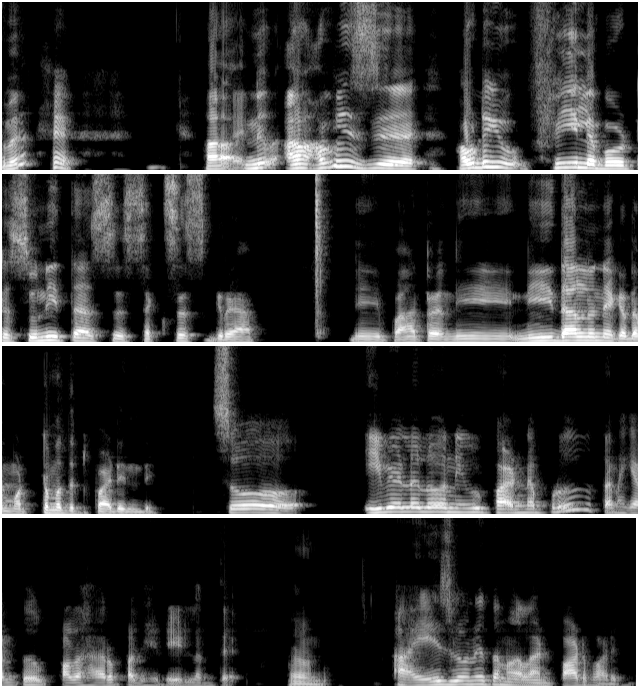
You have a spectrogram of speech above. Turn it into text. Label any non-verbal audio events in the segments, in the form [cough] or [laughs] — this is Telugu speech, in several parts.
కదా how is how do you feel about Sunitha's success graph నీ పాట నీ నీ దానిలోనే కదా మొట్టమొదటి పాడింది. సో ఈ వేళలో నీవు పాడినప్పుడు తనకి ఎంతో పదహారు పదిహేడు ఏళ్ళు అంతే. అవును. ఆ ఏజ్లోనే తను అలాంటి పాట పాడింది.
